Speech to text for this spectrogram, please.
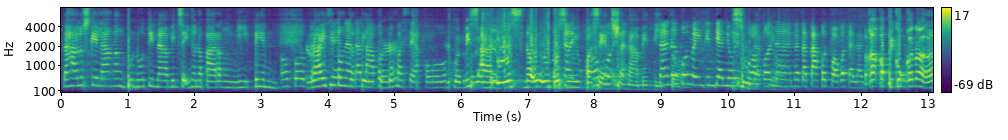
na halos kailangang bunutin namin sa inyo na parang ngipin. Opo, pero Write it Sen, on the natatakot paper. po kasi ako. Miss Alice, nauubos na yung opo, pasensya namin dito. Sana po maintindihan nyo rin po Isulat ako nyo. na natatakot po ako talaga. Nakakapikong ka na, ha?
